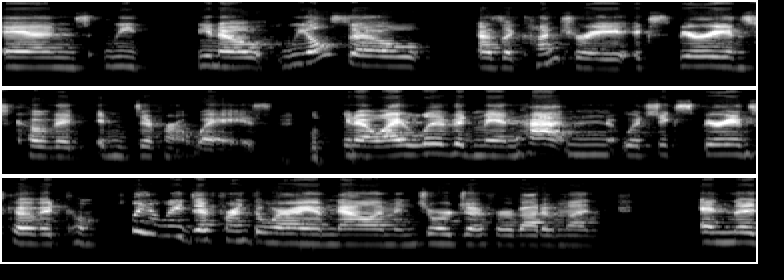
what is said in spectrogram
And we, you know, we also as a country experienced COVID in different ways. You know, I live in Manhattan, which experienced COVID completely different than where I am now. I'm in Georgia for about a month. And the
